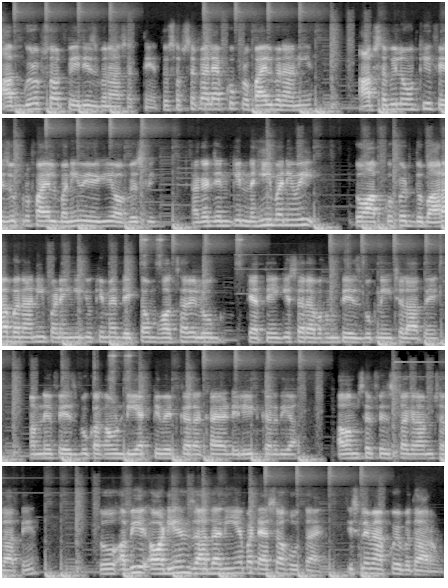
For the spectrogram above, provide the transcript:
आप ग्रुप्स और पेजेस बना सकते हैं। तो सबसे पहले आपको प्रोफ़ाइल बनानी है। आप सभी लोगों की फेसबुक प्रोफ़ाइल बनी हुई होगी ऑब्वियसली अगर जिनकी नहीं बनी हुई तो आपको फिर दोबारा बनानी पड़ेंगी, क्योंकि मैं देखता हूँ बहुत सारे लोग कहते हैं कि, सर, अब हम फेसबुक नहीं चलाते हमने फेसबुक अकाउंट डीएक्टिवेट कर रखा है डिलीट कर दिया। अब हम सिर्फ़ इंस्टाग्राम चलाते हैं। तो अभी ऑडियंस ज़्यादा नहीं है बट ऐसा होता है। इसलिए मैं आपको ये बता रहा हूँ।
